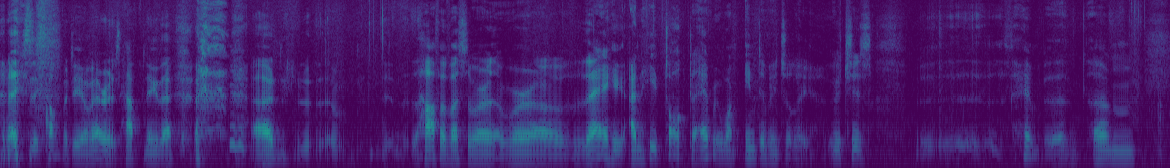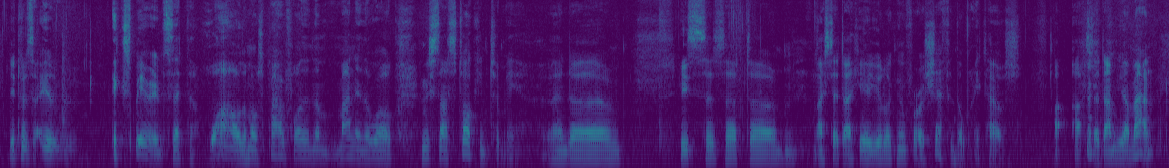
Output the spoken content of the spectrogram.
There's a comedy of errors happening there. and half of us were were uh, there, he, and he talked to everyone individually, which is uh, him. Uh, um, it was. Uh, experience that wow the most powerful man in the world and he starts talking to me and um, he says that um, I said, I hear you're looking for a chef in the White House. I, I said, I'm your man.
